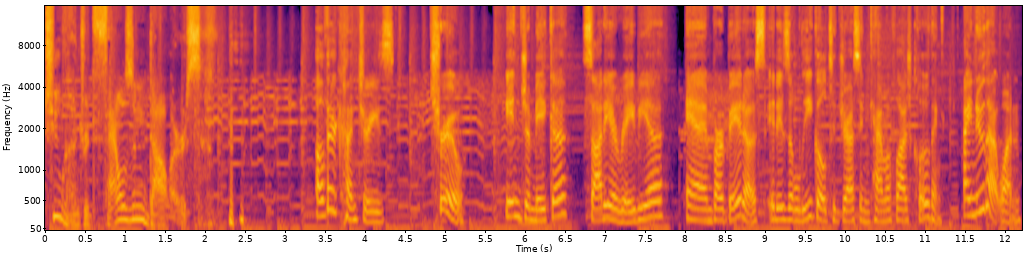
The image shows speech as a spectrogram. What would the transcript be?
$200,000. Other countries. True. In Jamaica, Saudi Arabia, and Barbados, it is illegal to dress in camouflage clothing. I knew that one.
